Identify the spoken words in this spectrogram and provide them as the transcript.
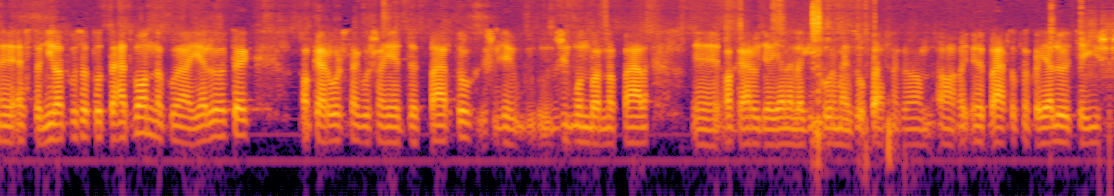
ezt a nyilatkozatot. Tehát vannak olyan jelöltek, akár országosan jegyzett pártok, és ugye Zsigmond Barna Pál akár ugye a jelenlegi kormányzó pártnak a, a pártoknak a jelöltje is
